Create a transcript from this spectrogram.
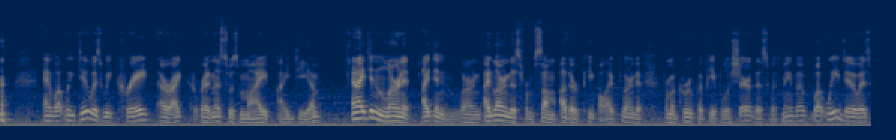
and what we do is we create, or I, and this was my idea, and I didn't learn it. I didn't learn. I learned this from some other people. I've learned it from a group of people who shared this with me. But what we do is,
